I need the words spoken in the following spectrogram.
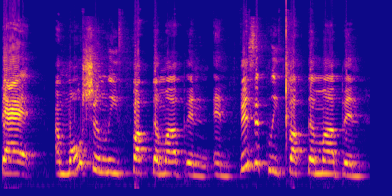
that emotionally fucked them up and, and physically fucked them up and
